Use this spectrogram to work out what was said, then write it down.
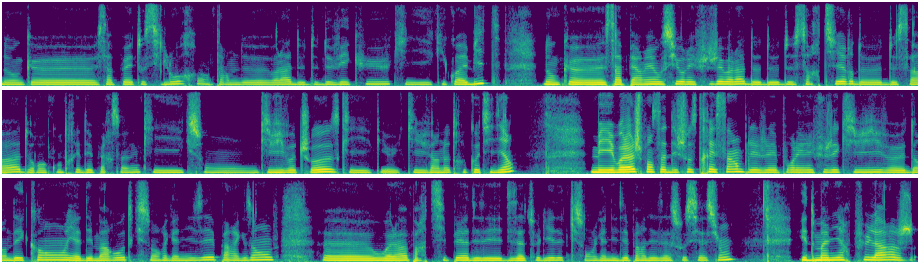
Donc ça peut être aussi lourd en termes de voilà de de, vécu qui, cohabitent. Donc euh, ça permet aussi aux réfugiés voilà, de, de, sortir de, ça, de rencontrer des personnes qui, vivent autre chose, qui, vivent un autre quotidien. Mais voilà, je pense à des choses très simples. Et pour les réfugiés qui vivent dans des camps, il y a des maraudes qui sont organisées, par exemple, euh, ou voilà, participer à des, des, ateliers qui sont organisés par des associations. Et de manière plus large,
